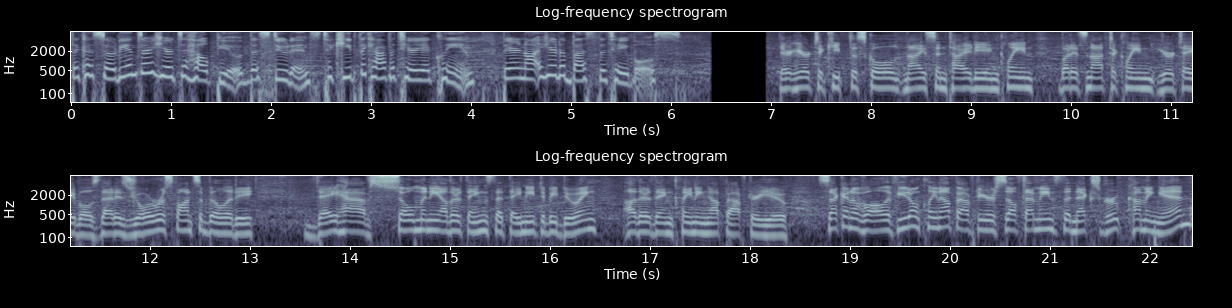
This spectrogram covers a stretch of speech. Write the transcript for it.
The custodians are here to help you, the students, to keep the cafeteria clean. They are not here to bust the tables. They're here to keep the school nice and tidy and clean, but it's not to clean your tables. That is your responsibility. They have so many other things that they need to be doing other than cleaning up after you. Second of all, if you don't clean up after yourself, that means the next group coming in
